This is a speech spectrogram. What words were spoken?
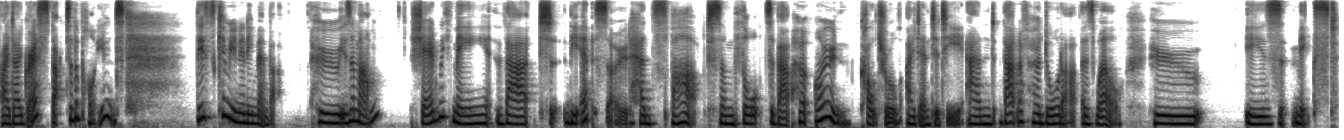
I digress. Back to the point. This community member, who is a mum, shared with me that the episode had sparked some thoughts about her own cultural identity and that of her daughter as well, who is mixed.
